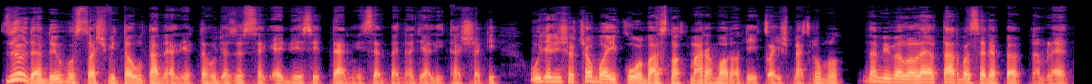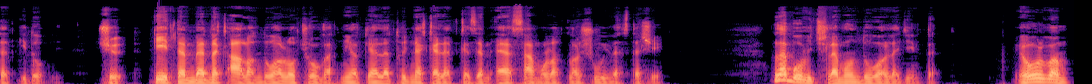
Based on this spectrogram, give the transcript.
Zölderdő hosszas vita után elérte, hogy az összeg egy részét természetben egyenlíthesse ki, ugyanis a csabai kolbásznak már a maradéka is megromlott, de mivel a leltárba szerepelt, nem lehetett kidobni. Sőt, két embernek állandóan locsolgatnia kellett, hogy ne keletkezzen elszámolatlan súlyveszteség. Lebovics lemondóan legyintett. Jól van,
